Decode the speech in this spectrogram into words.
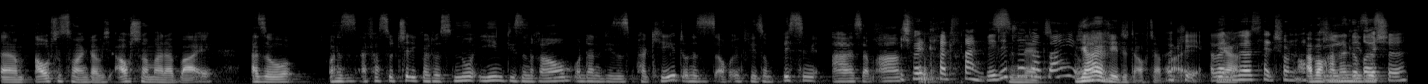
ähm, Autos waren, glaube ich, auch schon mal dabei. Also, und es ist einfach so chillig, weil du hast nur ihn, diesen Raum und dann dieses Paket und es ist auch irgendwie so ein bisschen ASMR. Ich wollte gerade fragen, redet er dabei? Ja, er redet auch dabei. Okay, aber ja. du hörst halt schon auch Aber auch die Geräusche.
